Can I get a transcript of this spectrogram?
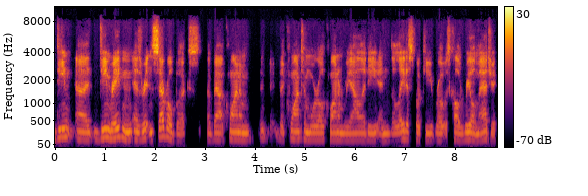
Dean uh, Dean Radin has written several books about quantum, the quantum world, quantum reality, and the latest book he wrote was called Real Magic.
